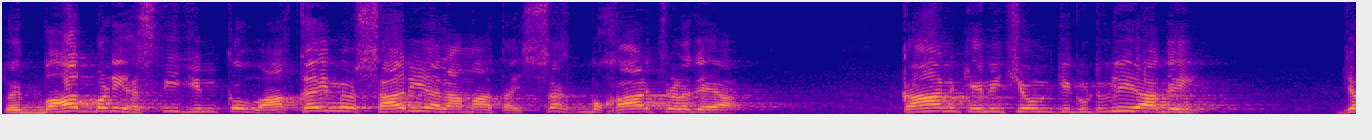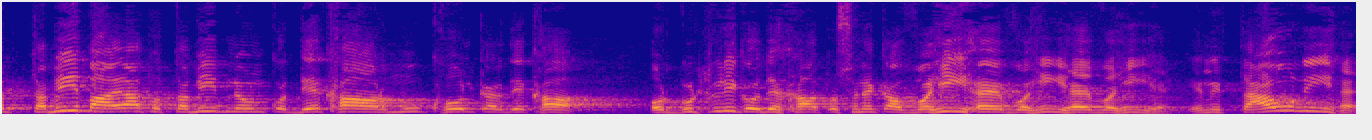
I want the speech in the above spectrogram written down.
تو ایک بہت بڑی ہستی جن کو واقعی میں ساری علامات آئی سخت بخار چڑھ گیا، کان کے نیچے ان کی گٹلی آ گئی۔ جب طبیب آیا تو طبیب نے ان کو دیکھا اور منہ کھول کر دیکھا اور گٹلی کو دیکھا تو اس نے کہا، وہی ہے وہی ہے وہی ہے یعنی تعاون ہی ہے۔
